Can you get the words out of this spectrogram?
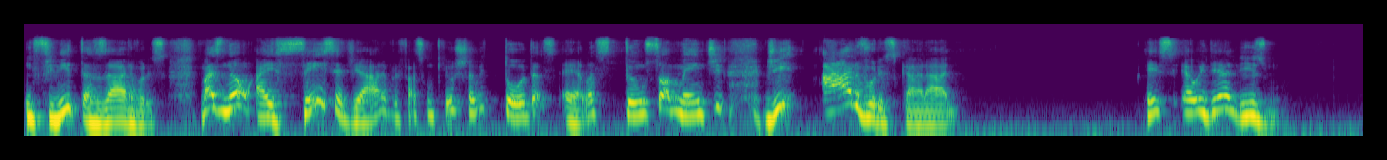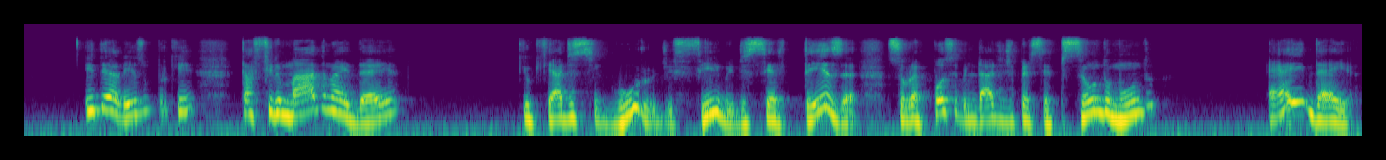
infinitas árvores. Mas não, a essência de árvore faz com que eu chame todas elas tão somente de árvores, caralho. Esse é o idealismo. Idealismo porque está firmado na ideia que o que há de seguro, de firme, de certeza sobre a possibilidade de percepção do mundo é a ideia.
